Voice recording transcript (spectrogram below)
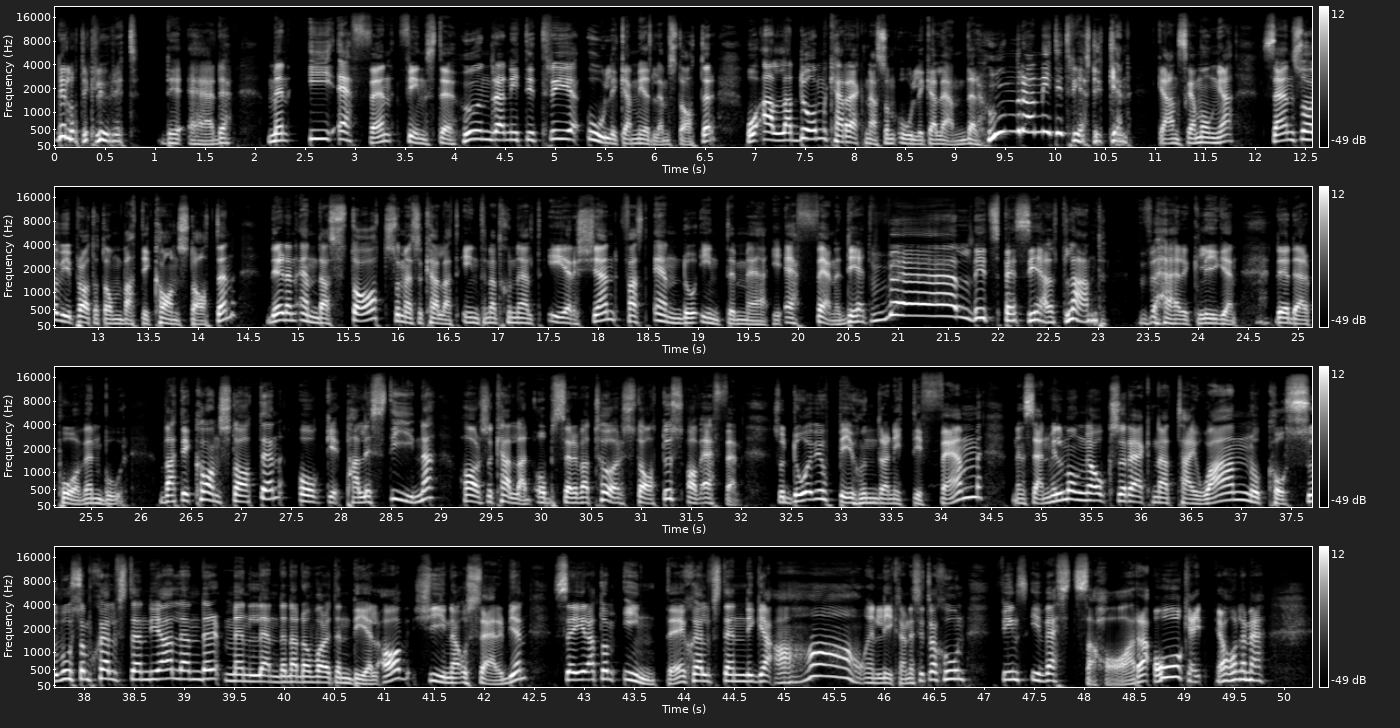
det låter klurigt. Det är det. Men i FN finns det 193 olika medlemsstater och alla de kan räknas som olika länder. 193 stycken! Ganska många. Sen så har vi pratat om Vatikanstaten. Det är den enda stat som är så kallat internationellt erkänd, fast ändå inte med i FN. Det är ett väldigt speciellt land. Verkligen. Det är där påven bor. Vatikanstaten och Palestina har så kallad observatörstatus av FN. Så då är vi uppe i 195, men sen vill många också räkna Taiwan och Kosovo som självständiga länder, men länderna de varit en del av, Kina och Serbien, säger att de inte är självständiga. Aha! Och en liknande situation finns i Västsahara. Okej, okay, jag håller med.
